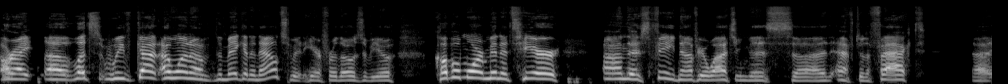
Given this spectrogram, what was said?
All right, uh, let's. We've got. I want to make an announcement here for those of you. A couple more minutes here on this feed. Now, if you're watching this uh, after the fact, uh,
